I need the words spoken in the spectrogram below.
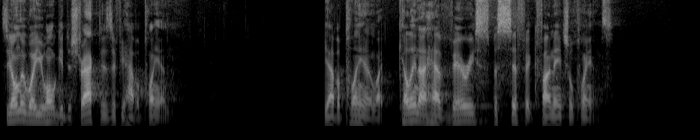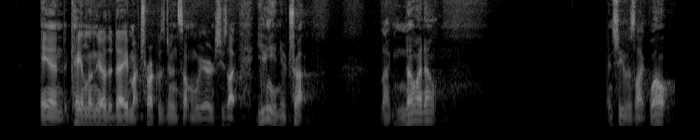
It's the only way you won't get distracted is if you have a plan. You have a plan. Like Kelly and I have very specific financial plans. And Kaylin the other day, my truck was doing something weird. She's like, You need a new truck. I'm like, no, I don't. And she was like, Well,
